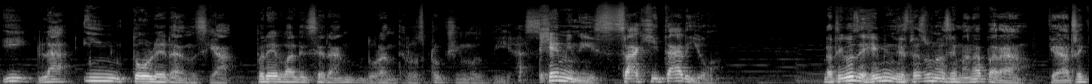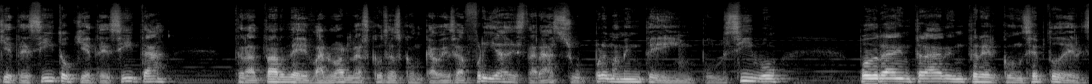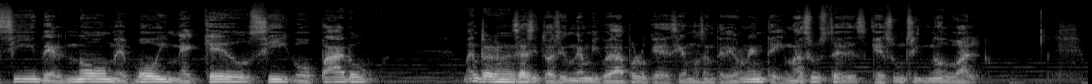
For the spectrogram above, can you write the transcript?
y la intolerancia prevalecerán durante los próximos días. Géminis, Sagitario. Nativos de Géminis, esta es una semana para quedarse quietecito, quietecita, tratar de evaluar las cosas con cabeza fría, estará supremamente impulsivo, podrá entrar entre el concepto del sí, del no, me voy, me quedo, sigo, paro. Va a entrar en esa situación de ambigüedad por lo que decíamos anteriormente, y más ustedes, que es un signo dual,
